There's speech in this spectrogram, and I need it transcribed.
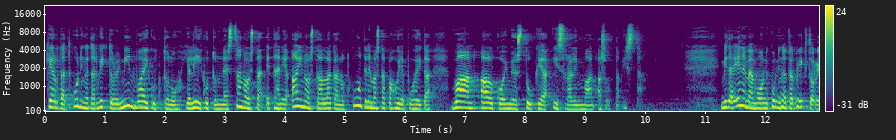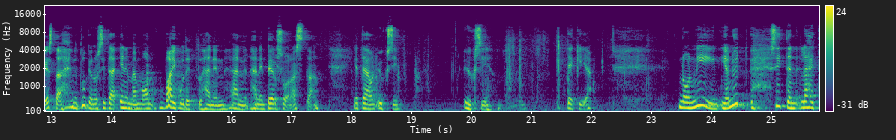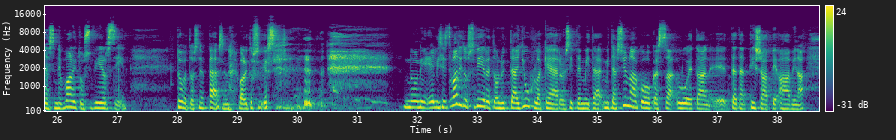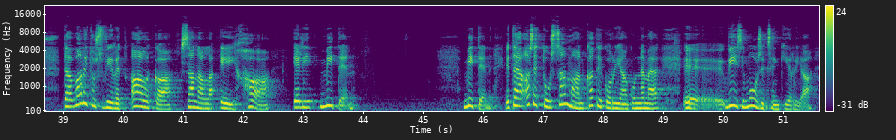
Kerrotaan, että kuningatar Viktor oli niin vaikuttunut ja liikuttunut näistä sanoista, että hän ei ainoastaan lakannut kuuntelemasta pahoja puheita, vaan alkoi myös tukea Israelin maan asuttamista. Mitä enemmän mä oon kuningatar Victoriasta nyt lukenut, sitä enemmän mä oon vaikutettu hänen, hänen, hänen persoonastaan. Ja tämä on yksi, yksi tekijä. No niin, ja nyt sitten lähdetään sinne valitusvirsiin. Toivottavasti pääsen valitusvirsiin. No niin, eli siis valitusvirret on nyt tämä juhlakäärö, sitten mitä, mitä synagogassa luetaan eh, tätä Tishape Aavina. Tämä valitusvirret alkaa sanalla ei haa, eli miten. Miten? Ja tämä asettuu samaan kategoriaan kuin nämä e, viisi Mooseksen kirjaa.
